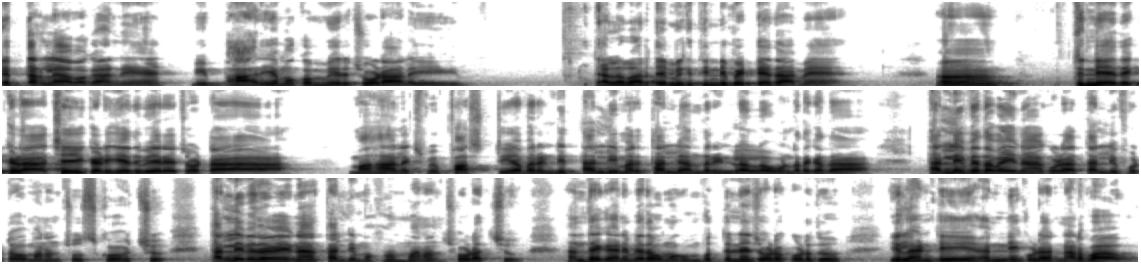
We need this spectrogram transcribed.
నిద్ర లేవగానే మీ భార్య ముఖం మీరు చూడాలి. తెల్లవారితే మీకు తిండి పెట్టేది ఆమె తినేది ఇక్కడ చేయి కడిగేది వేరే చోట. మహాలక్ష్మి ఫస్ట్ ఎవరండి తల్లి? మరి తల్లి అందరి ఇండ్లలో ఉండదు కదా. తల్లి విధవైనా కూడా తల్లి ఫోటో మనం చూసుకోవచ్చు. తల్లి విధవైన తల్లి ముఖం మనం చూడొచ్చు. అంతేగాని విధవ ముఖం పొద్దున్నే చూడకూడదు. ఇలాంటి అన్నీ కూడా నడబావు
